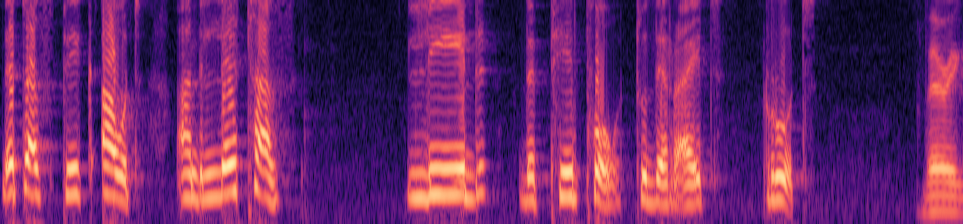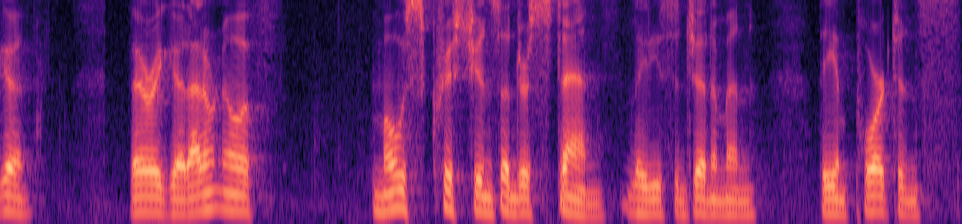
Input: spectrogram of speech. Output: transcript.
let us speak out, and let us lead the people to the right route. Very good. Very good. I don't know if most Christians understand, ladies and gentlemen, the importance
